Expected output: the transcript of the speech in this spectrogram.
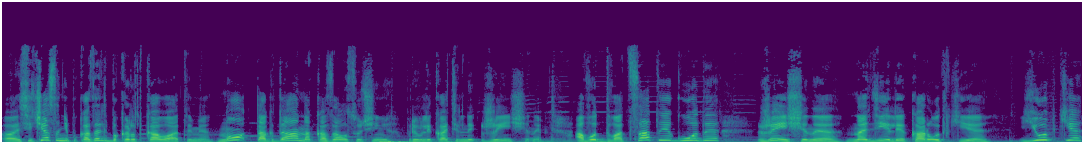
А, Сейчас они показались бы коротковатыми, но тогда она казалась очень привлекательной женщиной. А вот 20-е годы женщины надели короткие юбки,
